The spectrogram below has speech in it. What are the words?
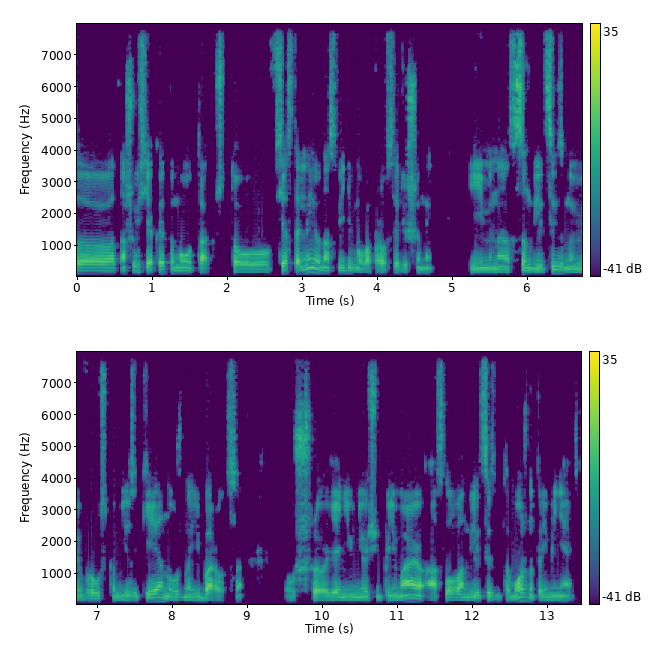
э, отношусь я к этому так, что все остальные у нас, видимо, вопросы решены. И именно с англицизмами в русском языке нужно и бороться. Уж я не, не очень понимаю, а слово англицизм-то можно применять?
